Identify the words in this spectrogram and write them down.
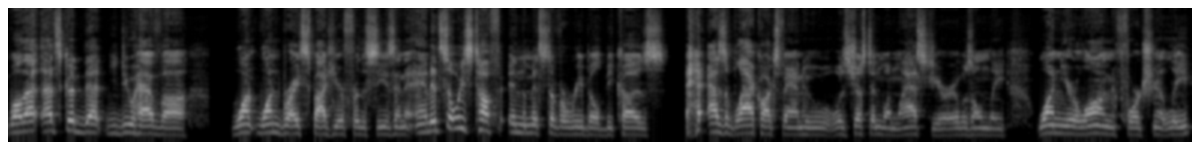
Well, that that's good that you do have uh, one one bright spot here for the season, and it's always tough in the midst of a rebuild because as a Blackhawks fan who was just in one last year, it was only one year long, fortunately,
